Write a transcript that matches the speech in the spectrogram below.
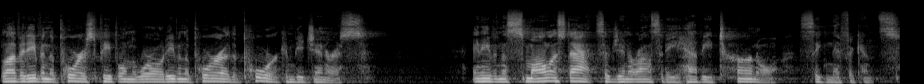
Beloved, even the poorest people in the world, even the poorer of the poor, can be generous. And even the smallest acts of generosity have eternal significance.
